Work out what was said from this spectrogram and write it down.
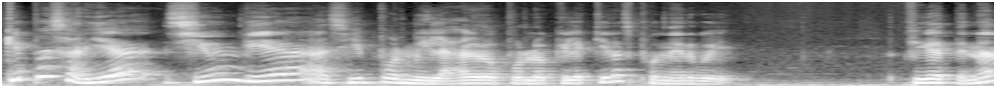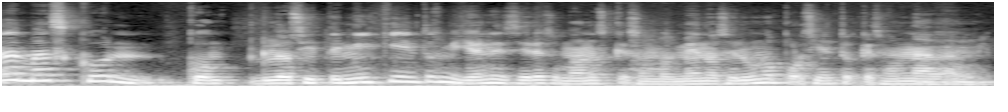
¿qué pasaría si un día así por milagro, por lo que le quieras poner, güey? Fíjate, nada más con, con los 7.500 millones de seres humanos que somos menos el 1% que son nada, güey.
